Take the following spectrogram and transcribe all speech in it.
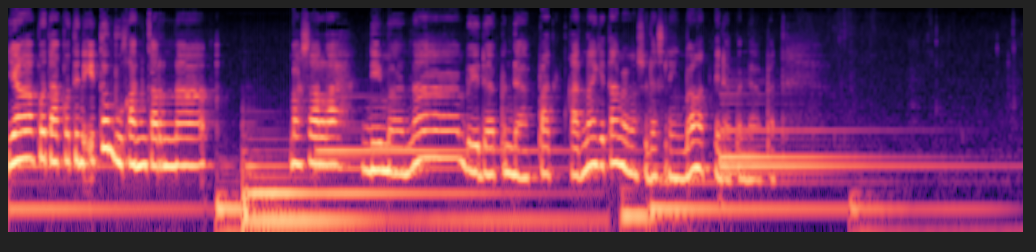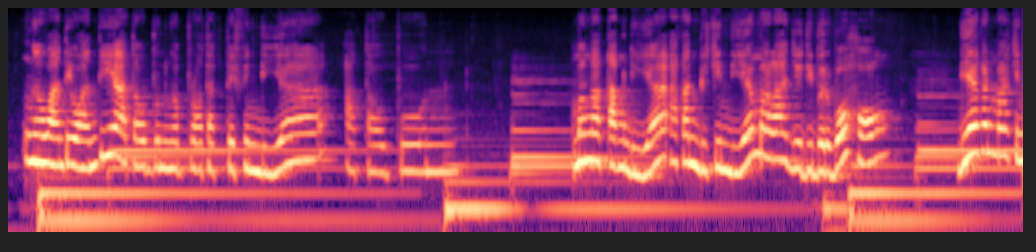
Yang aku takutin itu bukan karena masalah di mana beda pendapat karena kita memang sudah sering banget beda pendapat ngewanti-wanti ataupun ngeprotektifin dia ataupun mengekang dia akan bikin dia malah jadi berbohong. Dia akan makin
